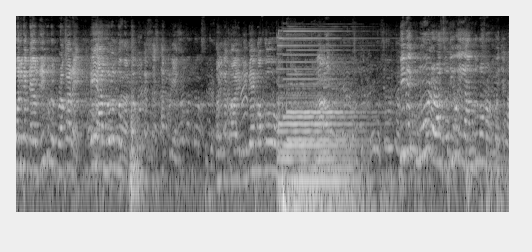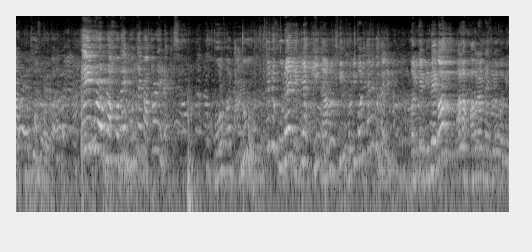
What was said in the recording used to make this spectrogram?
গতিকে তেওঁ যিকোনো প্ৰকাৰে এই আন্দোলনটো বন্ধ চেষ্টা কৰি আছে। গতিকে তই বিবেককো বিবেক মোৰ ল'ৰা যদিও এই আন্দোলনৰ সৈতে তাৰ এইবোৰৰ পৰা সদায় মই তাক আঁতৰাই ৰাখিছোঁ কি কাৰণত কি ক্ষতি কৰি কেনেকৈ জানিবি বিবেকক অলপ সাৱধান থাকিবলৈ কবি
